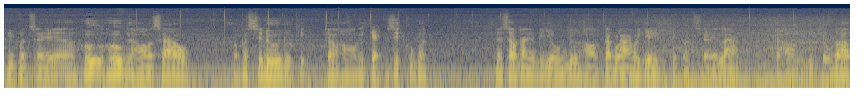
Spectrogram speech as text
thì mình sẽ hướng hướng họ sao và mình sẽ đưa được cái cho họ cái card visit của mình. Để sau này ví dụ như họ cần làm cái gì thì mình sẽ làm cho họ cái dịch vụ đó.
